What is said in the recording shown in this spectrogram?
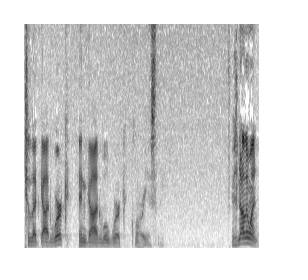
To let God work, and God will work gloriously. Here's another one.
